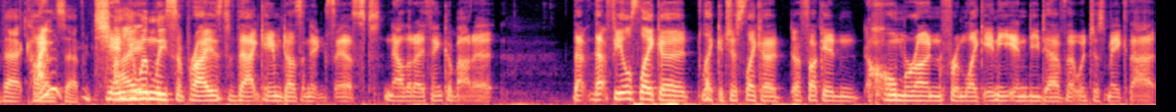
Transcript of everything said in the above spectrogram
that concept. I'm genuinely surprised that game doesn't exist now that I think about it. That that feels like a like a, just like a, a fucking home run from like any indie dev that would just make that.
